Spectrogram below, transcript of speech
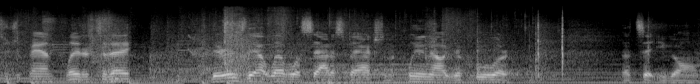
to Japan later today. There is that level of satisfaction of cleaning out your cooler. That's it, you go home.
